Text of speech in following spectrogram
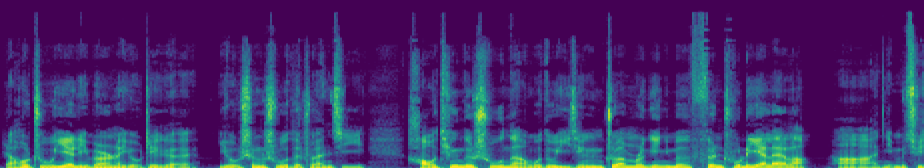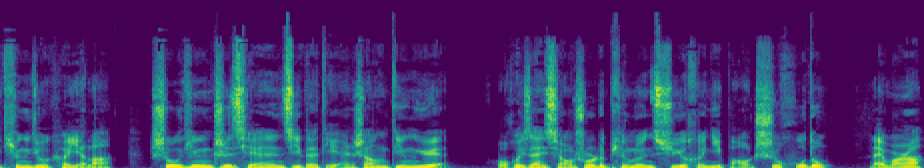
然后主页里边呢有这个有声书的专辑，好听的书呢我都已经专门给你们分出列来了啊，你们去听就可以了。收听之前记得点上订阅，我会在小说的评论区和你保持互动，来玩啊。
